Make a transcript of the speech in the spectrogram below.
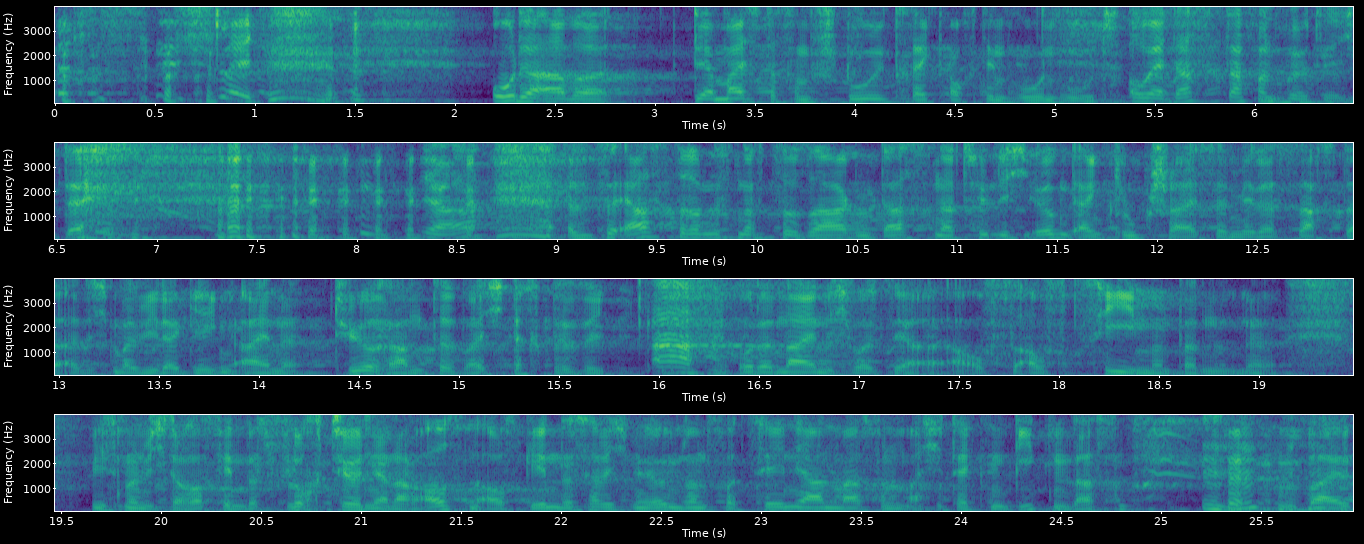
Das ist nicht schlecht. Oder aber der Meister vom Stuhl trägt auch den hohen Hut. Oh ja, das davon hörte ich. Ja. Also zu ersterem ist noch zu sagen, dass natürlich irgendein Klugscheißer mir das sagte, als ich mal wieder gegen eine Tür rannte, weil ich dachte sie. Oder nein, ich wollte sie ja auf, aufziehen und dann äh, wies man mich darauf hin, dass Fluchttüren ja nach außen aufgehen. Das habe ich mir irgendwann vor zehn Jahren mal von einem Architekten bieten lassen, weil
